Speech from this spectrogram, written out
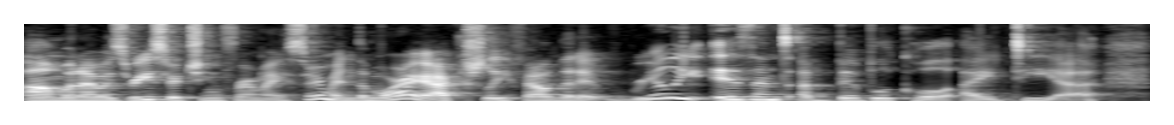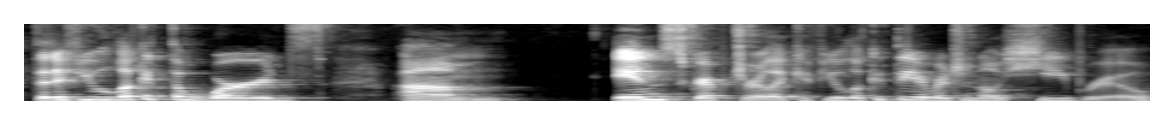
um, when I was researching for my sermon, the more I actually found that it really isn't a biblical idea. That if you look at the words um, in scripture, like if you look at the original Hebrew,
